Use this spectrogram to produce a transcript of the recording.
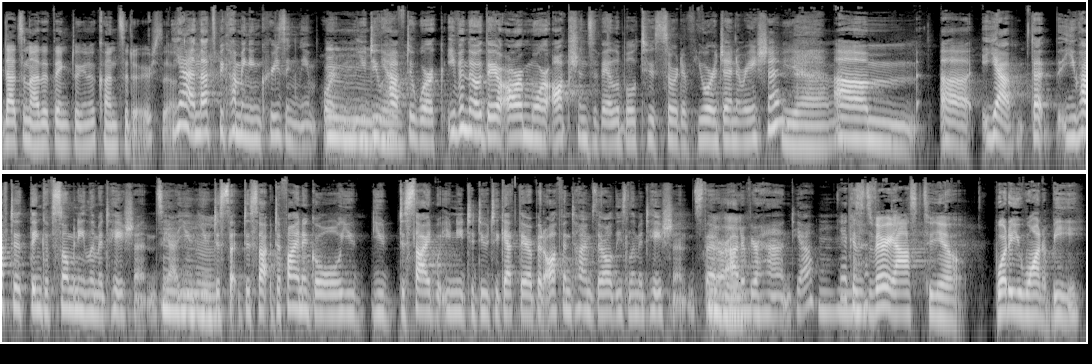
that's another thing to, you know, consider. So Yeah, and that's becoming increasingly important. you do have to work, even though there are more options available to sort of your generation. Yeah. Um, uh, yeah, that you have to think of so many limitations. Yeah, you, you deci- deci- define a goal, you, you decide what you need to do to get there, but oftentimes there are all these limitations that are out of your hand. Yeah. Yeah, because it's very asked to, you know, what do you want to be?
